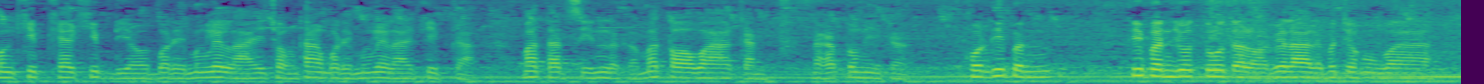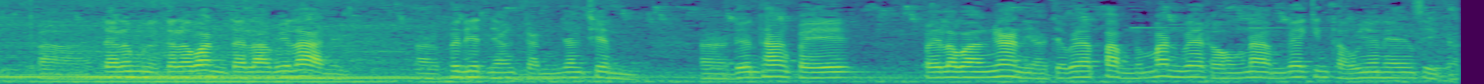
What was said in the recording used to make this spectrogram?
มึงคลิปแค่คลิปเดียวบ่ได้มึงหลายๆช่องทางบ่ได้มึงหลายๆคลิปกะมาตัดสินแล้วก็มาต่อว่ากันนะครับ ตรงนี้ก็คนที่เป็นที่เพิ่นยู่ตูตลอดเวลาเลยเพิ่นจะฮู้ว่าแต่ละมือแต่ละวันแต่ละเวลาเนี่อ่าเพิ่นเฮ็ดยังกันอย่างเช่นเดินทางไป ไประวางงานเนี่อาจจะแวะปั๊มน้ำมันแวะเขาห้องน้ำแวะกินเขาอย่างแนี้จังซี่ก็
